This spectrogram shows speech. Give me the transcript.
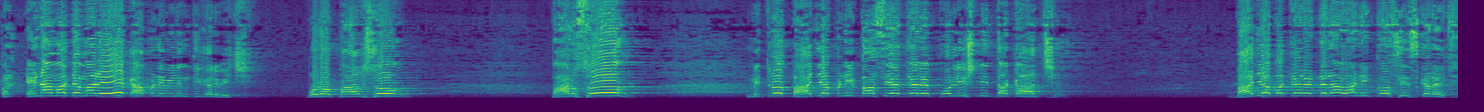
પણ એના માટે મારે એક આપણે વિનંતી કરવી છે. બોલો પાલસો પાડશો મિત્રો, ભાજપની પાસે અત્યારે પોલીસની તાકાત છે. ભાજપ અત્યારે ડરાવવાની કોશિશ કરે છે.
